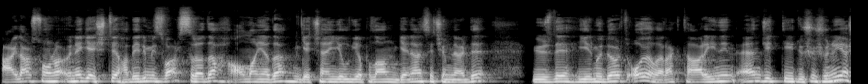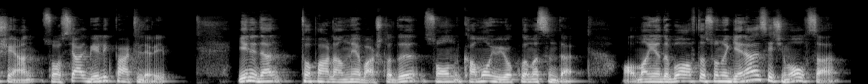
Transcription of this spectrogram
aylar sonra öne geçti. Haberimiz var. Sırada Almanya'da geçen yıl yapılan genel seçimlerde %24 oy alarak tarihinin en ciddi düşüşünü yaşayan Sosyal Birlik Partileri yeniden toparlanmaya başladı. Son kamuoyu yoklamasında Almanya'da bu hafta sonu genel seçim olsa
